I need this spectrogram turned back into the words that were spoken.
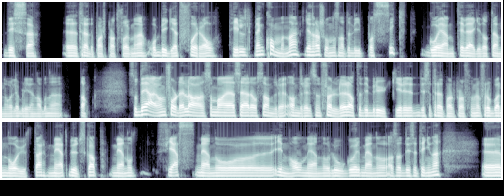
disse eh, tredjepartsplattformene, og bygge et forhold til den kommende generasjonen, sånn at de på sikt går hjem til vg.no eller blir en abonnent. Så det er jo en fordel, da, som jeg ser også andre, andre liksom følger, at de bruker disse tredjepartsplattformene for å bare nå ut der med et budskap, med noe fjes, med noe innhold, med noe logoer, med noe Altså disse tingene. Eh,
